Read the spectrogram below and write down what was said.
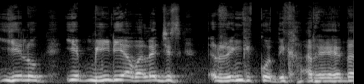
ये लोग ये मीडिया वाले जिस रिंग को दिखा रहे हैं ना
